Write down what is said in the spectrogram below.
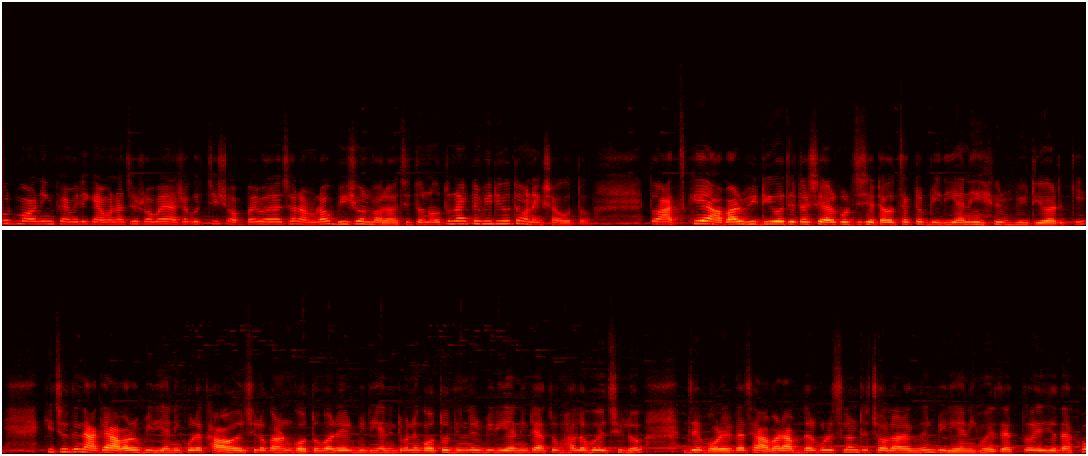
গুড মর্নিং ফ্যামিলি কেমন আছো সবাই? আশা করছি সবাই ভালো আছো আর আমরাও ভীষণ ভালো আছি। তো নতুন একটা ভিডিওতে অনেক স্বাগত। তো আজকে আবার ভিডিও যেটা শেয়ার করছি সেটা হচ্ছে একটা বিরিয়ানির ভিডিও আর কি। কিছুদিন আগে আবারও বিরিয়ানি করে খাওয়া হয়েছিল কারণ গতবারের বিরিয়ানিটা মানে গত দিনের বিরিয়ানিটা এত ভালো হয়েছিল যে বরের কাছে আবার আবদার করেছিলাম যে চলো আর একদিন বিরিয়ানি হয়ে যাক। তো এই যে দেখো,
